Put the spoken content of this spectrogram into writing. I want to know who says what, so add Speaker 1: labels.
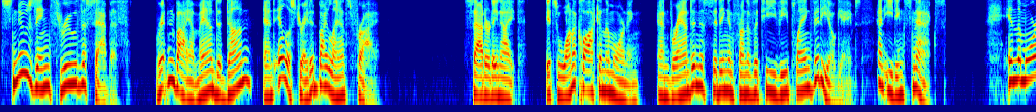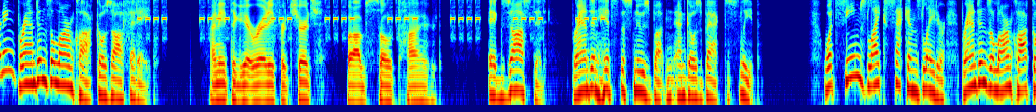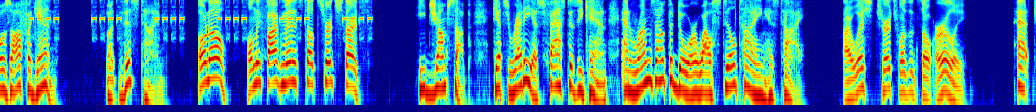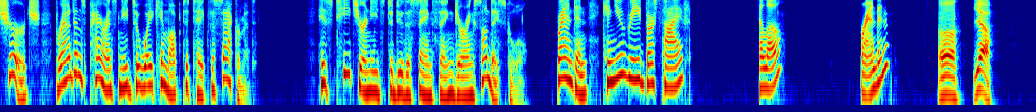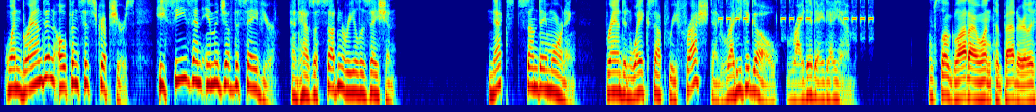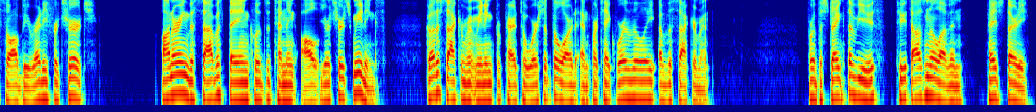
Speaker 1: Snoozing Through the Sabbath, written by Amanda Dunn and illustrated by Lance Fry. Saturday night. It's one o'clock in the morning, and Brandon is sitting in front of the TV playing video games and eating snacks. In the morning, Brandon's alarm clock goes off at 8.
Speaker 2: I need to get ready for church, but I'm so tired.
Speaker 1: Exhausted, Brandon hits the snooze button and goes back to sleep. What seems like seconds later, Brandon's alarm clock goes off again. But this time,
Speaker 2: Oh no! Only five minutes till church starts.
Speaker 1: he jumps up, gets ready as fast as he can, and runs out the door while still tying his tie.
Speaker 2: I wish church wasn't so early.
Speaker 1: At church, Brandon's parents need to wake him up to take the sacrament. His teacher needs to do the same thing during Sunday school.
Speaker 3: Brandon, can you read verse 5? Hello? Brandon?
Speaker 2: Uh, yeah.
Speaker 1: When Brandon opens his scriptures, he sees an image of the Savior and has a sudden realization. Next Sunday morning, Brandon wakes up refreshed and ready to go right at 8 a.m.
Speaker 2: I'm so glad I went to bed early so I'll be ready for church. Honoring the Sabbath day includes attending all your church meetings. Go to sacrament meeting prepared to worship the Lord and partake worthily of the sacrament. For the Strength of Youth, 2011, page 30.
